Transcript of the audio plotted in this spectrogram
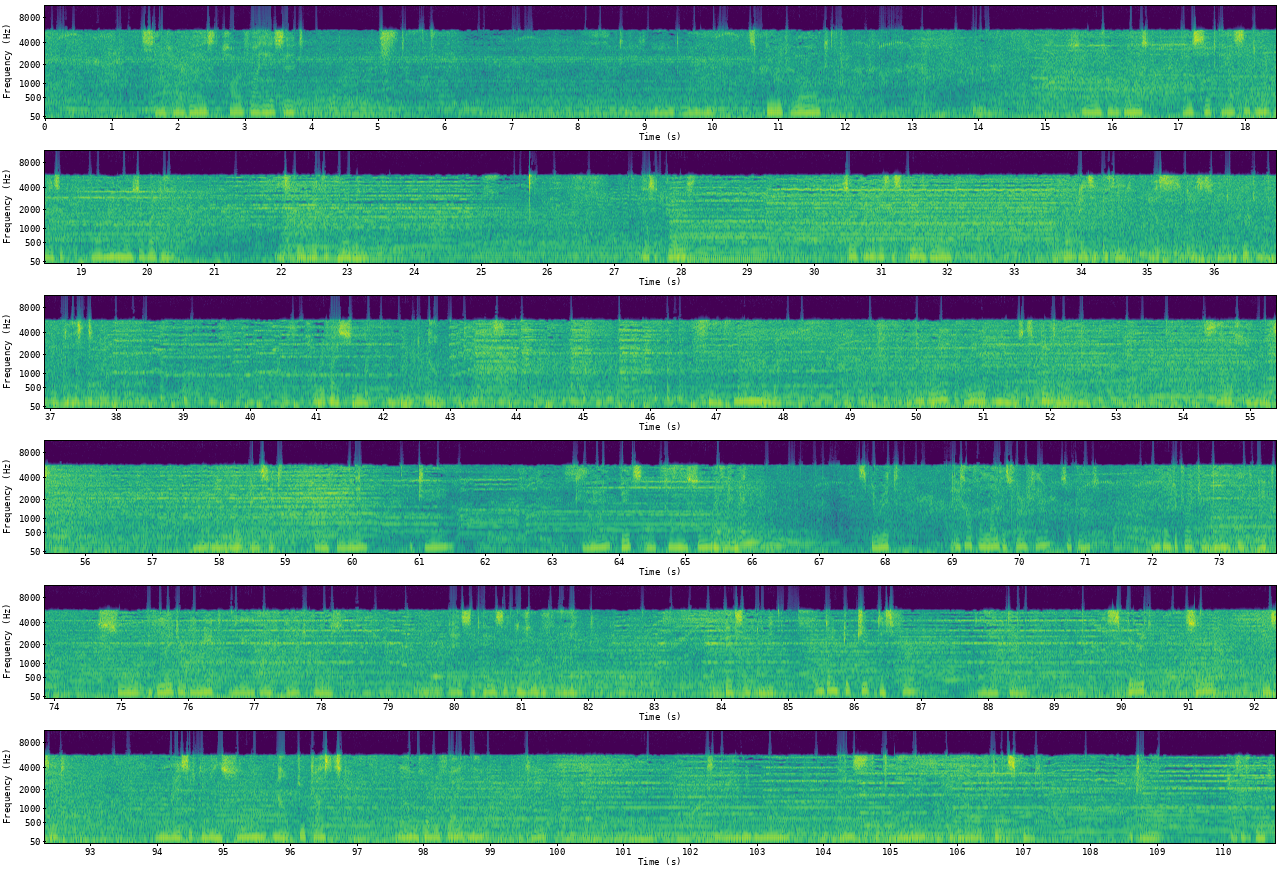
Soul Harvest, Horrify Acid. Okay, come on, come on. Spirit Walk. Soul Harvest. Acid, acid, more acid. There are many monsters right now. This could be a problem. Acid close. Soul Harvest, Spirit Walk. More acid, I. Yes, is to be good. Good cast. Horrify soon. Soon, I think. Spirit. I have a life sphere here, so close. I'm going to try to don't pick it, so if later I need, I have it close. Uh, acid, acid, horrify. Okay. Bits are coming. I'm going to keep the sphere like there. Spirit, soul, acid, more acid coming soon. Now two casts. Now horrified. Now okay. Now spirit. Okay, this is good.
